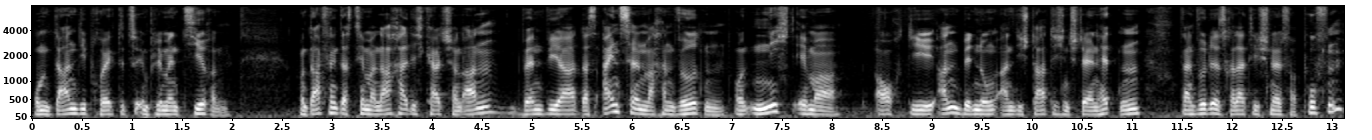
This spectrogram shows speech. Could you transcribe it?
um dann die Projekte zu implementieren. Und da fängt das Thema Nachhaltigkeit schon an. Wenn wir das einzeln machen würden und nicht immer auch die Anbindung an die staatlichen Stellen hätten, dann würde es relativ schnell verpuffen.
